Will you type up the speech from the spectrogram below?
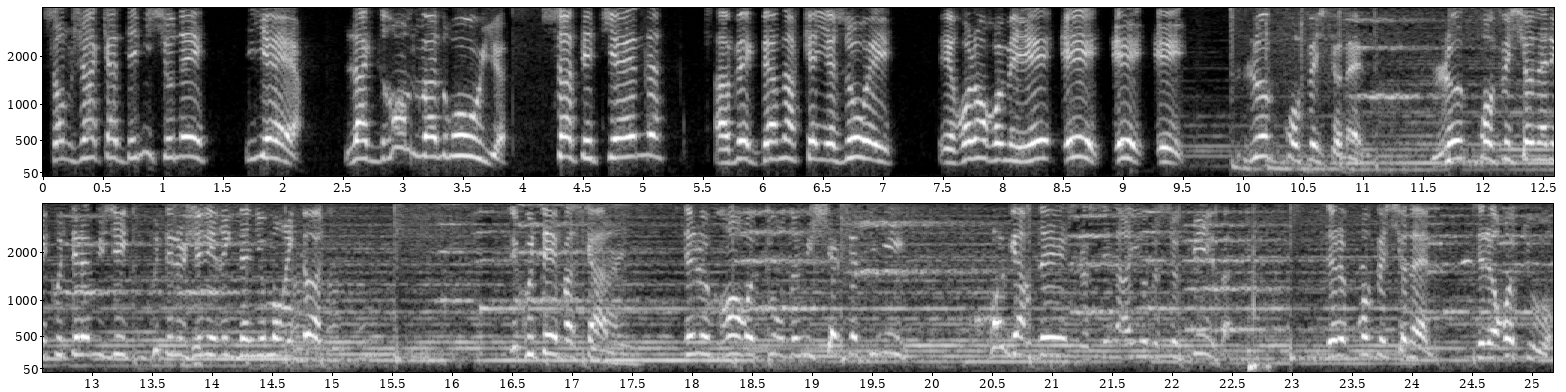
Sanjak a démissionné hier. La grande vadrouille. Saint-Étienne avec Bernard Cayazo et, Roland Roméé. Et, et, et, le professionnel. Le professionnel. Écoutez la musique, écoutez le générique d'Agnew Morricone. Écoutez Pascal. C'est le grand retour de Michel Platini Regardez le scénario de ce film. C'est le professionnel, c'est le retour.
